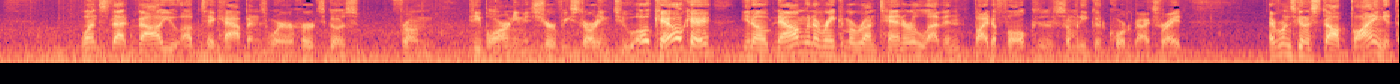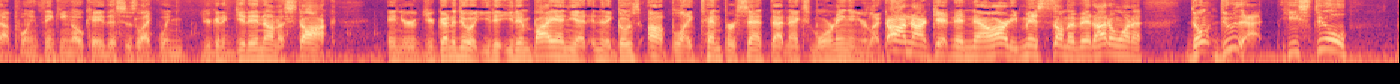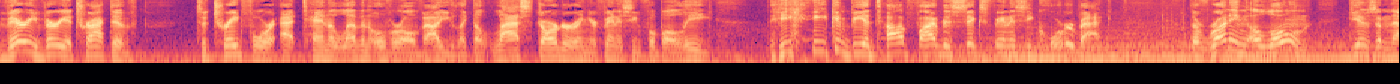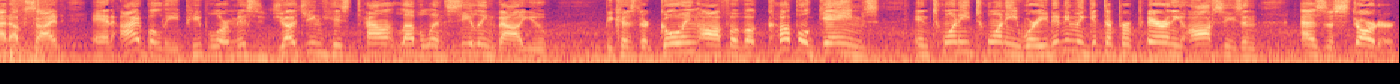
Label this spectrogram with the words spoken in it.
once that value uptick happens where Hurts goes from people aren't even sure if he's starting to, okay, okay, you know, now I'm going to rank him around 10 or 11 by default because there's so many good quarterbacks, right? Everyone's going to stop buying at that point, thinking, okay, this is like when you're going to get in on a stock and you're you're going to do it. You, you didn't buy in yet, and then it goes up like 10% that next morning, and you're like, oh, I'm not getting in now. I already missed some of it. I don't want to. Don't do that. He's still very, very attractive to trade for at 10, 11 overall value, like the last starter in your fantasy football league. He, he can be a top five to six fantasy quarterback. The running alone gives him that upside. And I believe people are misjudging his talent level and ceiling value because they're going off of a couple games in 2020 where he didn't even get to prepare in the offseason as a starter.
